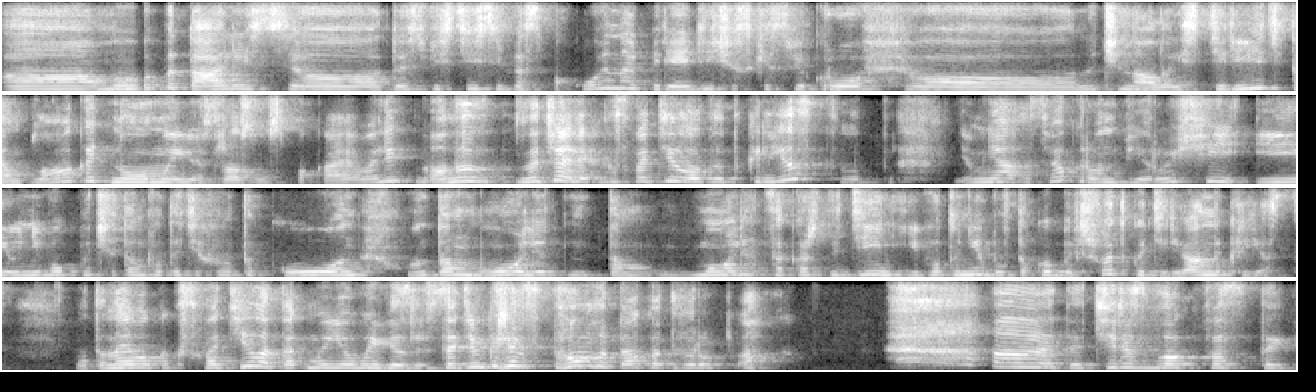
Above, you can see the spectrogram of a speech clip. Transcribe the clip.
Мы пытались, э, то есть вести себя спокойно, периодически свекровь э, начинала истерить, там плакать, но мы ее сразу успокаивали. Она вначале как схватила этот крест, вот, у меня свекр, он верующий, и у него куча там вот этих вот икон, он там молит, там молится каждый день, и вот у нее был такой большой такой деревянный крест. Вот она его как схватила, так мы ее вывезли с этим крестом вот так вот в руках. Это через блокпосты.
